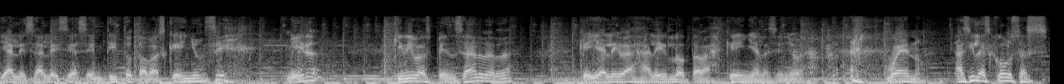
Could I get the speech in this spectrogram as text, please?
Ya le sale ese acentito tabasqueño. Sí. Mira, ¿quién ibas a pensar, verdad? Que ya le iba a salir lo tabasqueña a la señora. Bueno, así las cosas.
